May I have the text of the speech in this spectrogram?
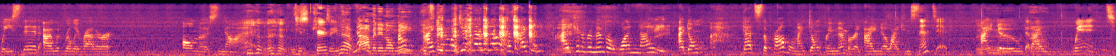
wasted, I would really rather almost not. Just cares you're not No, vomiting on me. I, I can legit no no no because I can I can remember one night. I don't. That's the problem. I don't remember it. I know I consented. I mm-hmm. know that I oh. went.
